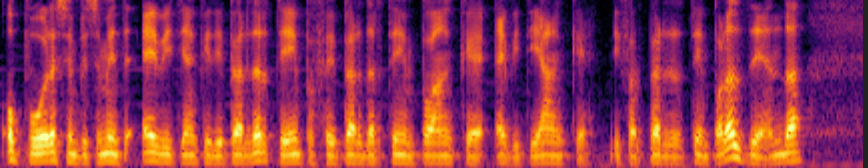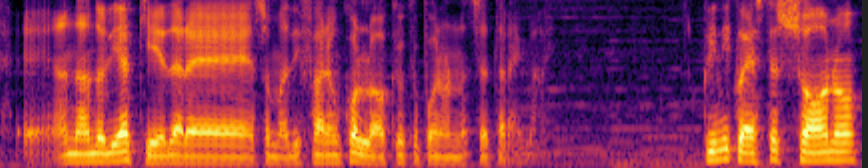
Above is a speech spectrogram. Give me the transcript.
oppure semplicemente eviti anche di perdere tempo, fai perdere tempo anche, eviti anche di far perdere tempo all'azienda, eh, andando lì a chiedere insomma, di fare un colloquio che poi non accetterai mai. Quindi queste sono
